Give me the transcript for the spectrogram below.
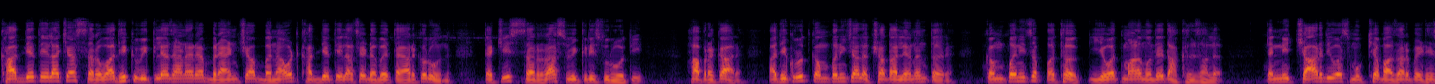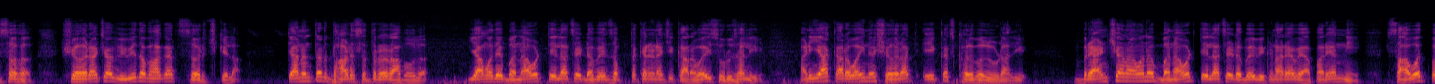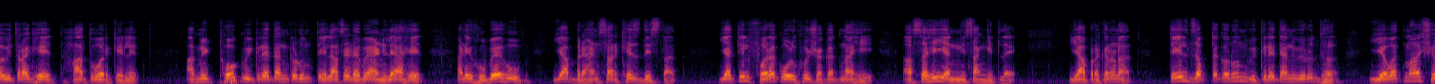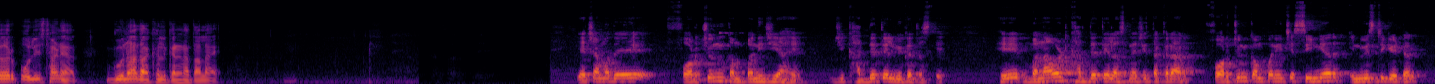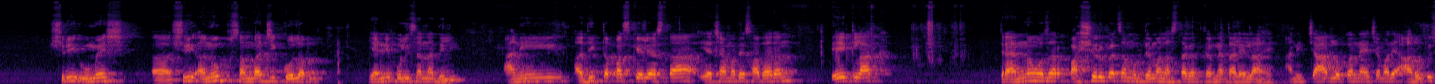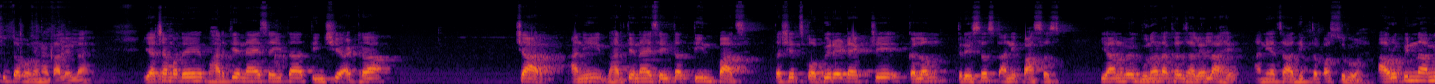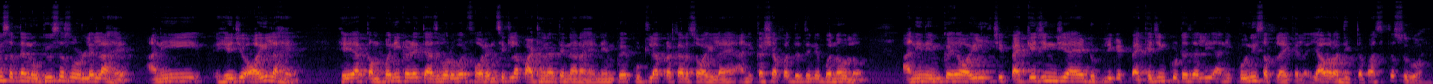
खाद्यतेलाच्या सर्वाधिक विकल्या जाणाऱ्या ब्रँडच्या बनावट खाद्यतेलाचे डबे तयार करून त्याची सर्रास विक्री सुरू होती. हा प्रकार अधिकृत कंपनीच्या लक्षात आल्यानंतर कंपनीचं पथक यवतमाळमध्ये दाखल झालं. त्यांनी चार दिवस मुख्य बाजारपेठेसह शहराच्या विविध भागात सर्च केला. त्यानंतर धाड सत्र राबवलं. यामध्ये बनावट तेलाचे डबे जप्त करण्याची कारवाई सुरू झाली आणि या कारवाईनं शहरात एकच खळबळ उडाली. ब्रँडच्या नावानं बनावट तेलाचे डबे विकणाऱ्या व्यापाऱ्यांनी सावध पवित्रा घेत हात वर केलेत. आम्ही ठोक विक्रेत्यांकडून तेलाचे डबे आणले आहेत आणि हुबेहूब या ब्रँडसारखेच दिसतात. यातील फरक ओळखू शकत नाही असंही यांनी सांगितलंय. या प्रकरणात तेल जप्त करून विक्रेत्यांविरुद्ध यवतमाळ शहर पोलीस ठाण्यात गुन्हा दाखल करण्यात आलाय. याच्यामध्ये फॉर्च्यून कंपनी जी आहे जी खाद्यतेल विकत असते हे बनावट खाद्यतेल असण्याची तक्रार फॉर्च्यून कंपनीचे सिनियर इन्व्हेस्टिगेटर श्री उमेश श्री अनूप संभाजी कोलप यांनी पोलिसांना दिली. आणि अधिक तपास केले असता याच्यामध्ये साधारण एक लाख त्र्याण्णव हजार पाचशे रुपयाचा मुद्देमाल हस्तागत करण्यात आलेला आहे आणि चार लोकांना याच्यामध्ये आरोपीसुद्धा बनवण्यात आलेला आहे. याच्यामध्ये भारतीय न्यायसंहिता तीनशे अठरा चार आणि भारतीय न्यायसंहिता तीन पाच तसेच कॉपीराईट ॲक्टचे कलम त्रेसष्ट आणि पासष्ट यान्वये गुन्हा दाखल झालेला आहे आणि याचा अधिक तपास सुरू आहे. आरोपींना आम्ही सध्या नोटीसच सोडलेला आहे आणि हे जे ऑइल आहे हे या कंपनीकडे त्याचबरोबर फॉरेन्सिकला पाठवण्यात येणार आहे. नेमकं हे कुठल्या प्रकारचं ऑइल आहे आणि कशा पद्धतीने बनवलं आणि नेमकं हे ऑइलची पॅकेजिंग जी आहे डुप्लिकेट पॅकेजिंग कुठे झाली आणि कोणी सप्लाय केलं यावर अधिक तपास इथं सुरू आहे.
